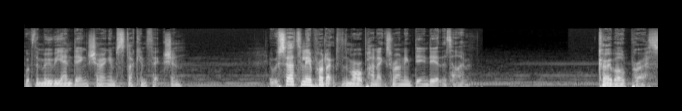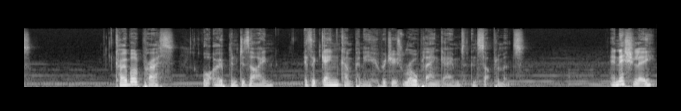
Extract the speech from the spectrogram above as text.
with the movie ending showing him stuck in fiction. It was certainly a product of the moral panic surrounding D&D at the time. Kobold Press Kobold Press, or Open Design, is a game company who produce role-playing games and supplements. Initially,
